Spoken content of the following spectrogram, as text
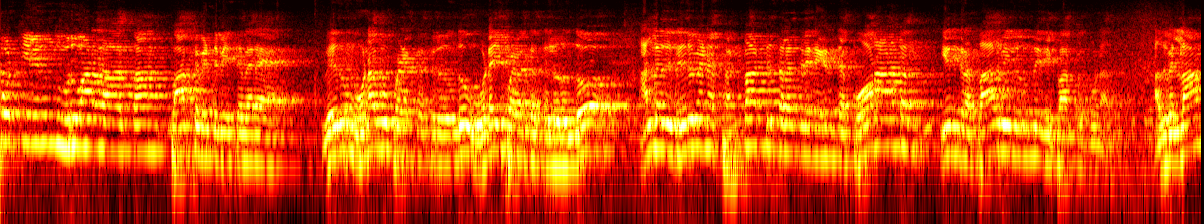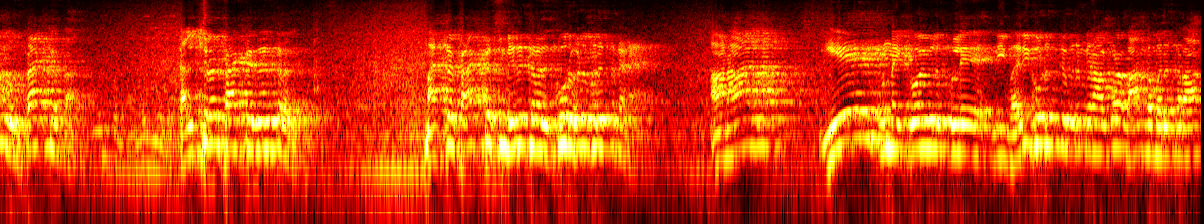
போட்டியிலிருந்து உருவானதாகத்தான் பார்க்க வேண்டுமே தவிர வெறும் உணவு பழக்கத்திலிருந்தோ உடை பழக்கத்திலிருந்தோ அல்லது வெறுமென பண்பாட்டு தளத்தில் நிகழ்ந்த போராட்டம் என்ற பார்வையிலிருந்து இதை பார்க்கக்கூடாது. அதுவெல்லாம் ஒரு ஃபேக்டர் தான். கல்ச்சுரல் ஃபேக்டர் இருக்கிறது. மற்ற ஃபேக்டர்ஸும் இருக்கிறது கூறுகளும் இருக்கின்றன. ஆனால் ஏன் உன்னை கோவிலுக்குள்ளே நீ வரி கொடுக்க விரும்பினால் கூட வாங்க மறுக்கிறான்?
